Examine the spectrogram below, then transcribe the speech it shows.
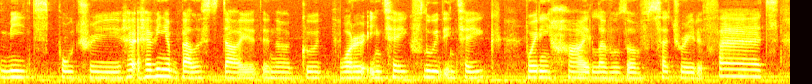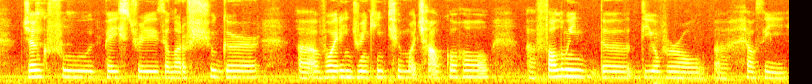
meats, poultry, ha- having a balanced diet and a good water intake, fluid intake, avoiding high levels of saturated fats, junk food, pastries, a lot of sugar, uh, avoiding drinking too much alcohol, uh, following the, the overall uh, healthy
